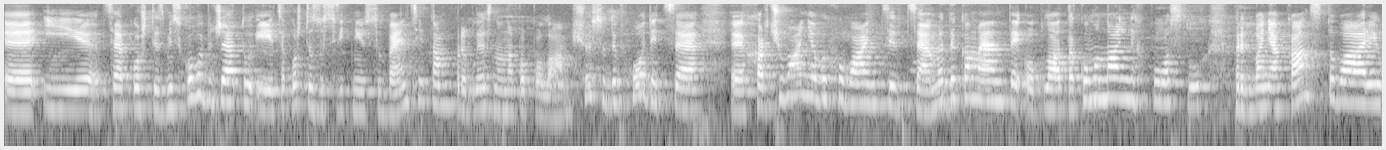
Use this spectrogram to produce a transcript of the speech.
Е, І це кошти з міського бюджету, і це кошти з освітньої субвенції, там приблизно напополам. Що сюди входить? Це е, харчування вихованців, це медикаменти, оплата комунальних послуг, придбання канцтоварів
